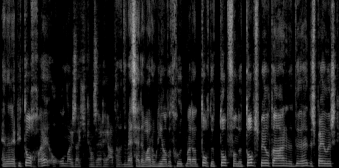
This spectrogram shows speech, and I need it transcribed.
En dan heb je toch, hè, ondanks dat je kan zeggen, ja, de wedstrijden waren ook niet altijd goed, maar dan toch de top van de top speelt daar, de, de, spelers.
